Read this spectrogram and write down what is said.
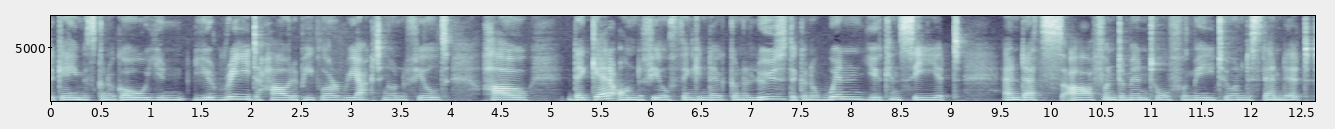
the game is going to go. You you read how the people are reacting on the field how they get on the field thinking they're going to lose they're going to win. You can see it and that's uh, fundamental for me to understand it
